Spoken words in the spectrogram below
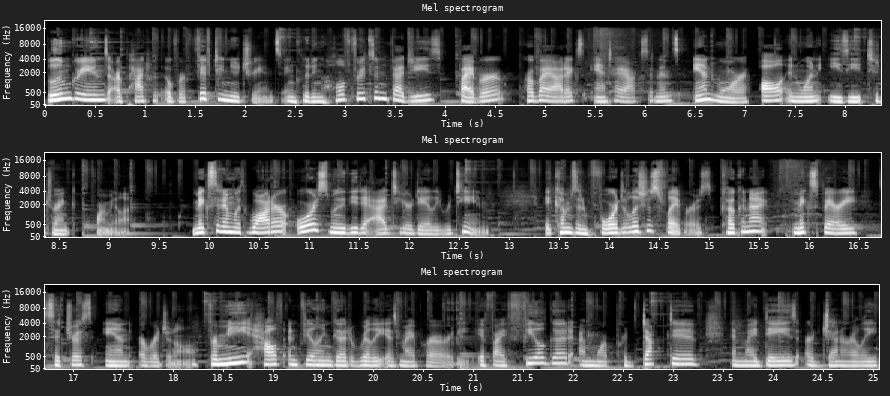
Bloom greens are packed with over 50 nutrients, including whole fruits and veggies, fiber, probiotics, antioxidants, and more, all in one easy to drink formula. Mix it in with water or smoothie to add to your daily routine. It comes in four delicious flavors coconut, mixed berry, citrus, and original. For me, health and feeling good really is my priority. If I feel good, I'm more productive and my days are generally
